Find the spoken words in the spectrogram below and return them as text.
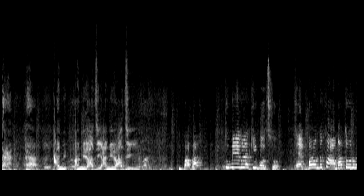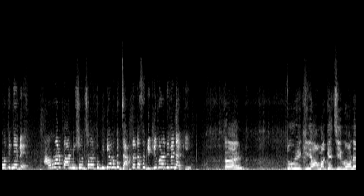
হ্যাঁ হ্যাঁ আমি আমি রাজি আমি রাজি। বাবা তুমি এগুলা কি বলছো? একবার অন্তত আমার তো অনুমতি নেবে। আমার পারমিশন ছাড়া তুমি কি আমাকে যাত্রার কাছে বিক্রি করে দিবে নাকি? এই, তুই কি আমাকে জীবনে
